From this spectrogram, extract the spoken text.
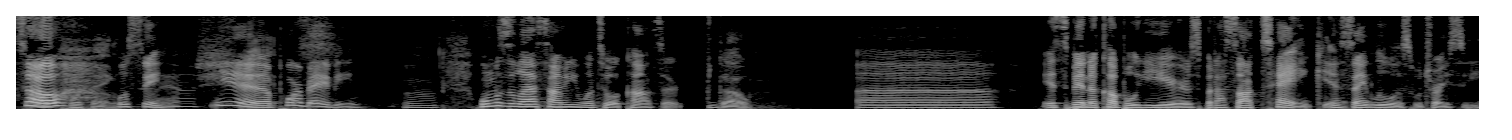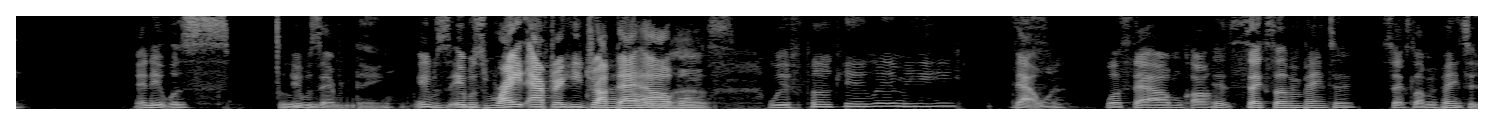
So Oh, we'll see. Yeah, poor baby. When was the last time you went to a concert? Go. Uh, it's been a couple years, but I saw Tank in St. Louis with Tracy, and it was it was everything. It was it was right after he dropped that album with "Fucking with Me." That one. What's that album called? It's Sex, Love, and Pain too. Sex, Love, and Pain too.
